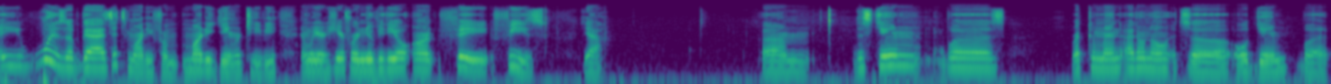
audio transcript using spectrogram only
Hey, what is up guys? It's Marty from Marty Gamer TV and we are here for a new video on Fe Fees. Yeah. Um this game was recommend I don't know, it's a old game, but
